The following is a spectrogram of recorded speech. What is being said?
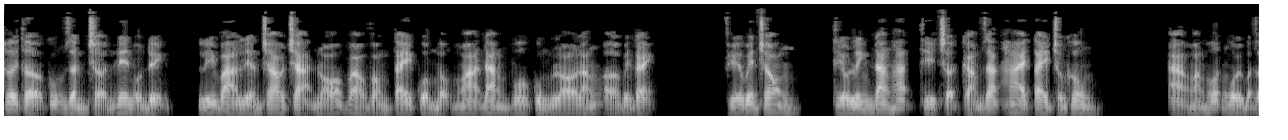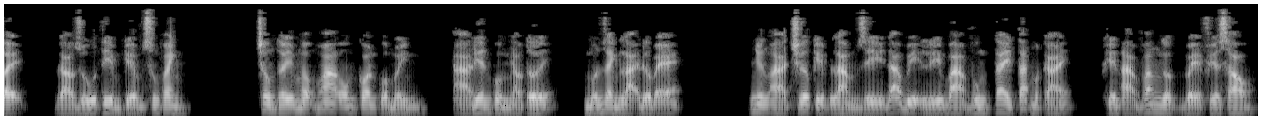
hơi thở cũng dần trở nên ổn định, lý bà liền trao trả nó vào vòng tay của mộng hoa đang vô cùng lo lắng ở bên cạnh. Phía bên trong, tiểu linh đang hắt thì chợt cảm giác hai tay trống không. Ả hoàng hốt ngồi bật dậy, gào rú tìm kiếm xung quanh. Trông thấy mộng hoa ôm con của mình ả điên cùng nhào tới, muốn giành lại đứa bé. Nhưng ả chưa kịp làm gì đã bị lý bà vung tay tắt một cái, khiến ả văng ngược về phía sau,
